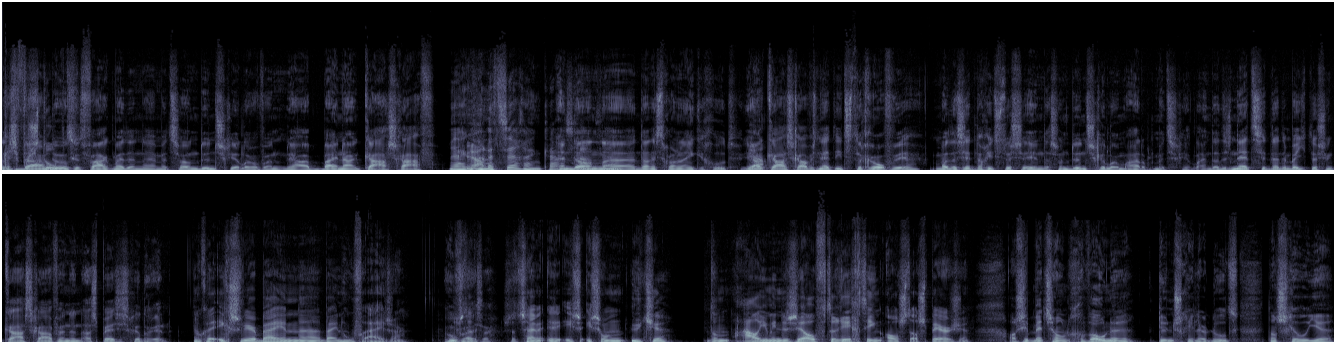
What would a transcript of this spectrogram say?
Dus ze daarom doe ik het vaak met, een, eh, met zo'n dun schiller of een, ja, bijna een kaasschaaf. Ja, ik Ja? kan het zeggen. Een. En dan, eh, dan is het gewoon in één keer goed. Ja, Ja. kaasschaaf is net iets te grof weer. Maar er zit nog iets tussenin. Dat is zo'n dun schiller om aardappelen mee te schillen. En dat is net, zit net een beetje tussen een kaasschaaf en een aspergeschiller in. Oké, ik zweer bij een, bij een hoefijzer. Hoefijzer. Dus dat zijn, is, is zo'n uutje, dan haal je hem in dezelfde richting als de asperge. Als je het met zo'n gewone dunschiller doet, dan schil je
